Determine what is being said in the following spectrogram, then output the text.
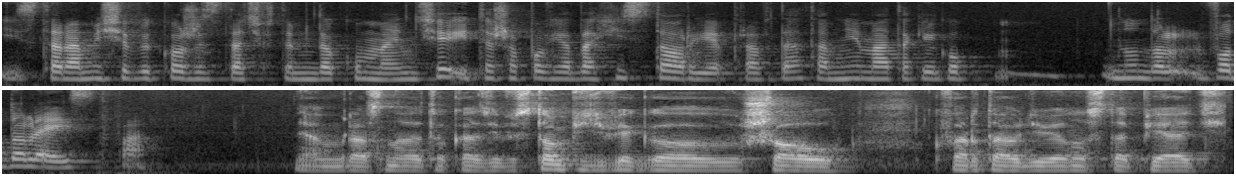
i, staramy się wykorzystać w tym dokumencie i też opowiada historię, prawda? Tam nie ma takiego no, wodolejstwa. Miałem raz nawet okazję wystąpić w jego show Kwartał 95,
